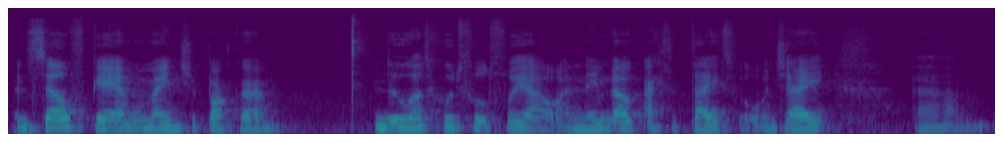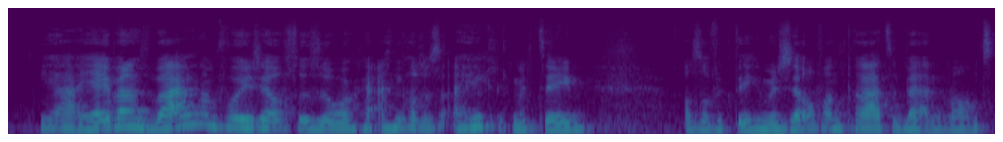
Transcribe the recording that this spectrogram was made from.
een self-care momentje pakken. Doe wat goed voelt voor jou en neem daar ook echt de tijd voor. Want jij, ja, jij bent het waard om voor jezelf te zorgen. En dat is eigenlijk meteen alsof ik tegen mezelf aan het praten ben. Want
